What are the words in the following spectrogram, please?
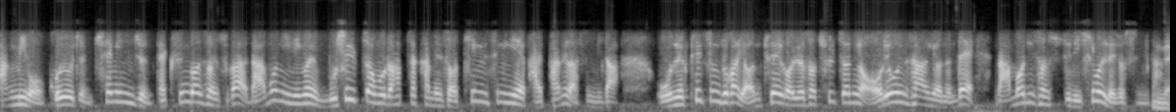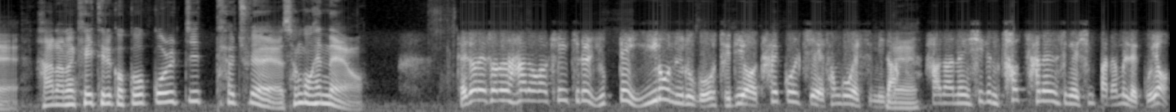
박민호, 고효준, 최민준, 백승건 선수가 남은 이닝을 무실점으로 합작하면서 팀 승리의 발판을 놨습니다. 오늘 필승조가 연투에 걸려서 출전이 어려운 상황이었는데 나머지 선수들이 힘을 내줬습니다. 네, 하나는 KT를 꺾고 꼴찌 탈출에 성공했네요. 대전에서는 한화가 KT를 6대 2로 누르고 드디어 탈골지에 성공했습니다. 네. 한화는 시즌 첫 4연승의 신바람을 냈고요.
